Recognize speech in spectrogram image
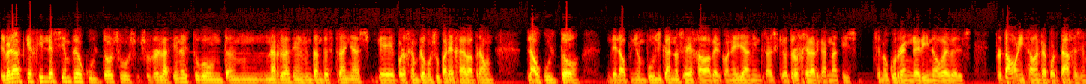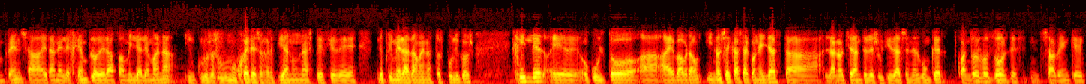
Es verdad que Hitler siempre ocultó sus, sus relaciones, tuvo un, unas relaciones un tanto extrañas, que por ejemplo con su pareja Eva Braun la ocultó de la opinión pública, no se dejaba ver con ella, mientras que otros jerarcas nazis, se me ocurren Goering o Goebbels, protagonizaban reportajes en prensa, eran el ejemplo de la familia alemana, incluso sus mujeres ejercían una especie de, de primera dama en actos públicos. Hitler eh, ocultó a, Eva Braun y no se casa con ella hasta la noche antes de suicidarse en el búnker, cuando los dos saben que,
